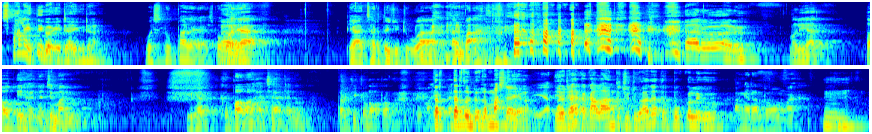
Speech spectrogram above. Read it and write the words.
Spalletti kok Eda udah. Wes lupa saya. Pokoknya diajar 72 tanpa ampun. aduh, aduh. melihat Totti hanya cuman lihat ke bawah aja dan pergi ke lorong rumah Ter- tertunduk lemas dah ya. Iya, ya udah kekalahan 7-2 dah terpukul itu. Pangeran Roma Hmm.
